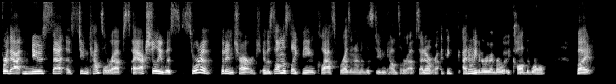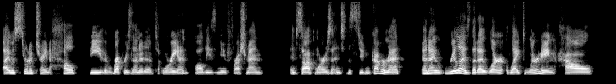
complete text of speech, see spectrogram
for that new set of student council reps, I actually was sort of put in charge. It was almost like being class president of the student council reps. I don't, I think, I don't even remember what we called the role, but I was sort of trying to help be the representative to orient all these new freshmen and sophomores into the student government. And I realized that I learned, liked learning how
